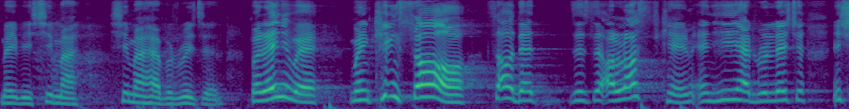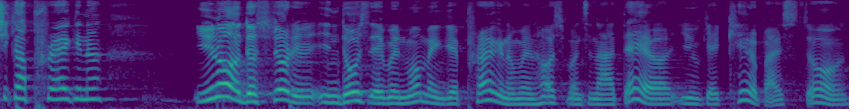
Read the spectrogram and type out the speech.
Maybe she might, she might have a reason. But anyway, when King Saul saw that this, a lust came and he had relation and she got pregnant, you know the story in those days when women get pregnant when husband's not there, you get killed by stone.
